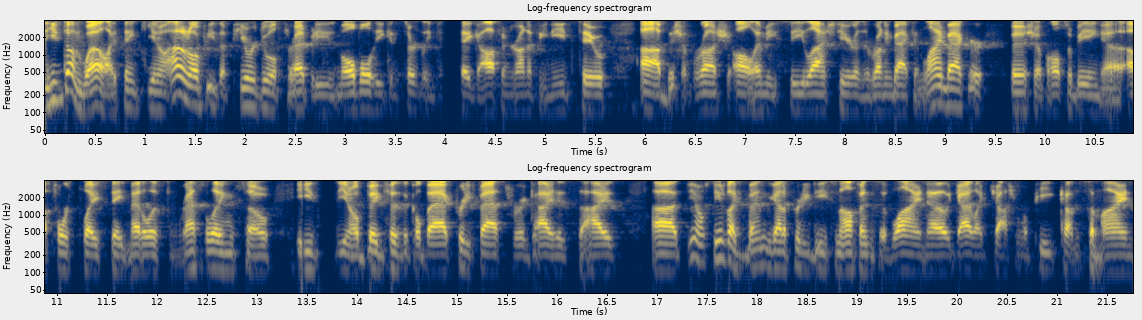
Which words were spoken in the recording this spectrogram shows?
he's done well. I think you know I don't know if he's a pure dual threat, but he's mobile. He can certainly take off and run if he needs to. Uh, Bishop Rush, all MEC last year as a running back and linebacker. Bishop also being a, a, fourth place state medalist in wrestling, so he's you know big physical back, pretty fast for a guy his size. Uh, you know, seems like Ben's got a pretty decent offensive line. Uh, a guy like Joshua Pete comes to mind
